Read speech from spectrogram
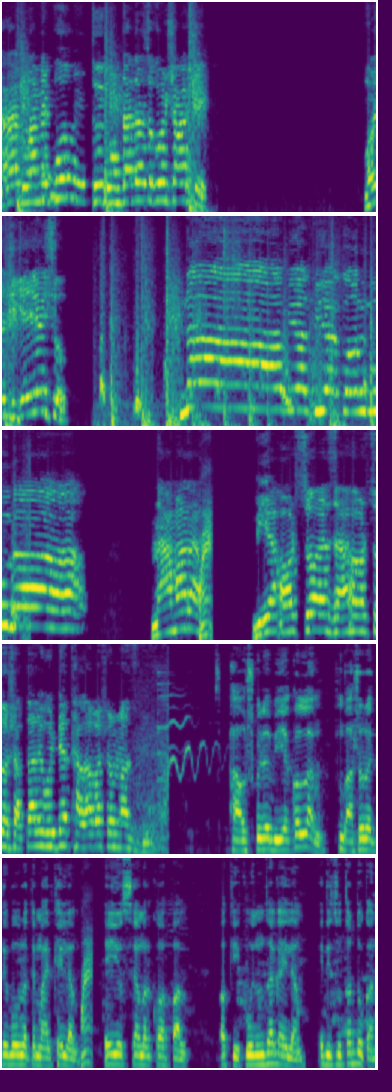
আরে গোলামের পুত তুই ঘুমটা ধরছ কোন সাহসে। মরে জিগেই লইছো? না আমি আর বিয়া করব না। না মারা বিয়ে হরছ আর যা হরছ সকালে উঠে থালা বাসন মাজবি। হাউস করে বিয়ে করলাম বাসর রাইতে বউ রাতে মাইর খাইলাম। এই হচ্ছে আমার কপাল। ওকে কোন জায়গাইলাম এটি জুতার দোকান।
